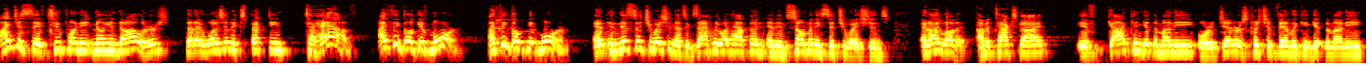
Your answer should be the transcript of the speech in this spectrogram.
I just saved $2.8 million that I wasn't expecting to have. I think I'll give more. I think I'll give more. And in this situation, that's exactly what happened. And in so many situations, and I love it. I'm a tax guy if God can get the money or a generous Christian family can get the money,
